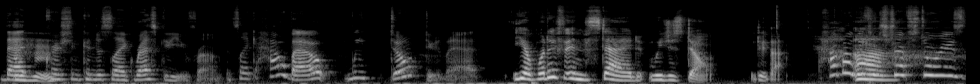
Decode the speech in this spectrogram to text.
that Mhm. Christian can just like rescue you from. It's like, how about we don't do that? Yeah, what if instead we just don't do that? How about we Uh. construct stories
